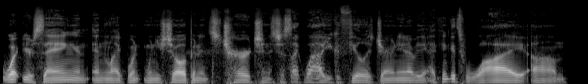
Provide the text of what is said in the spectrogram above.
what you're saying, and, and like when when you show up in its church, and it's just like, wow, you could feel his journey and everything. I think it's why. Um,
